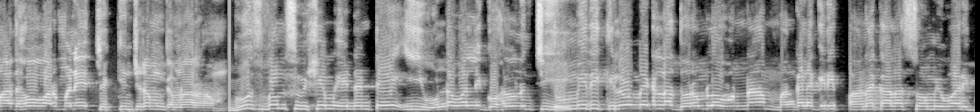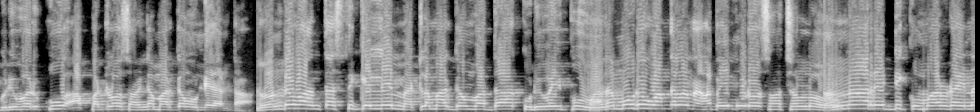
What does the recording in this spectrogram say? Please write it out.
మాధవ వర్మనే చెక్కించడం గమనార్హం. గూస్ బంప్స్ విషయం ఏంటంటే ఈ ఉండవల్లి గుహల నుంచి తొమ్మిది కిలోమీటర్ల దూరంలో ఉన్న మంగళగిరి పానకాల స్వామి వారి గుడి వరకు అప్పట్లో సొరంగ మార్గం ఉండేదంట. రెండవ అంతస్తుకెళ్ళే మెట్ల మార్గం వద్ద కుడివైపు పదమూడు వందల నలభై మూడో సంవత్సరంలో అన్నారెడ్డి కుమారుడైన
